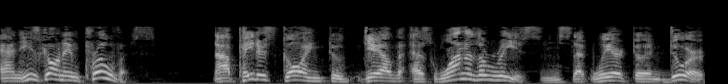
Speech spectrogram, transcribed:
and He's going to improve us. Now, Peter's going to give as one of the reasons that we're to endure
